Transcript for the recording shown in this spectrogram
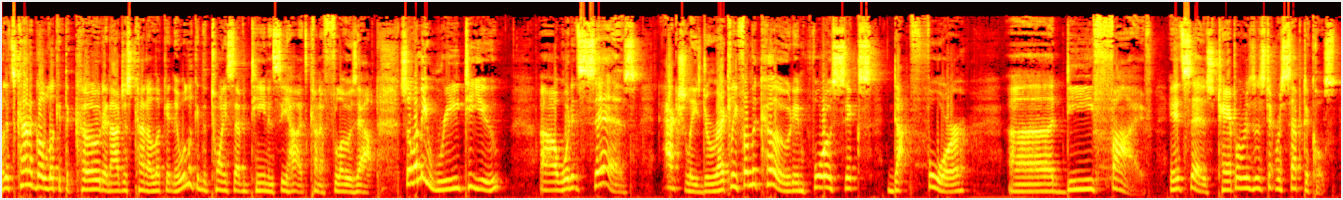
let's kind of go look at the code and I'll just kind of look at it. We'll look at the 2017 and see how it kind of flows out. So let me read to you uh, what it says actually directly from the code in 406.4 uh, D5. It says tamper resistant receptacles.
